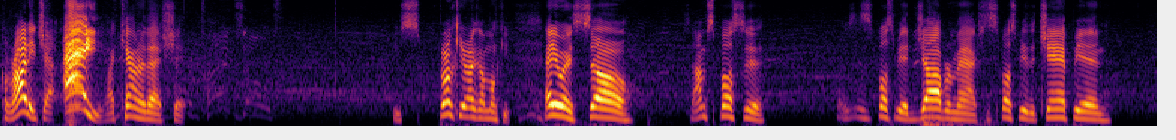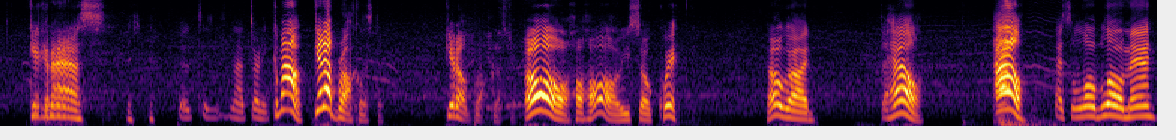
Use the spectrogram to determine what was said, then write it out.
Karate chop. Hey! I counter that shit. He's spunky like a monkey. Anyway, so, so I'm supposed to... This is supposed to be a jobber match. This is supposed to be the champion kicking ass. it's not turning. Come on! Get up, Brock Lesnar. Get up, Brock Lesnar. Oh, ho, ho. He's so quick. Oh, God. The hell? Oh! That's a low blow, man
